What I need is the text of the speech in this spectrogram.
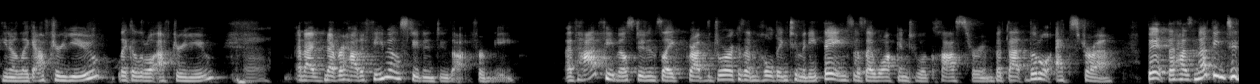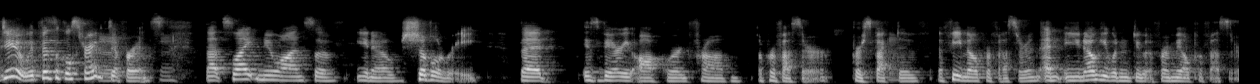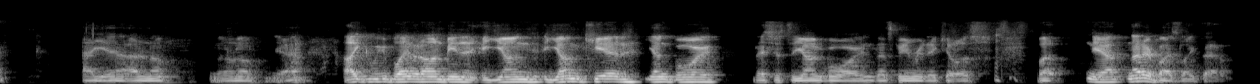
you know like after you like a little after you uh. and i've never had a female student do that for me i've had female students like grab the door because i'm holding too many things as i walk into a classroom but that little extra bit that has nothing to do with physical strength yeah. difference yeah. that slight nuance of you know chivalry that is very awkward from a professor perspective, mm. a female professor, and, and you know he wouldn't do it for a male professor. Uh, yeah, I don't know. I don't know. Yeah, I we blame it on being a, a young a young kid, young boy. That's just a young boy. That's being ridiculous. but yeah, not everybody's like that.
